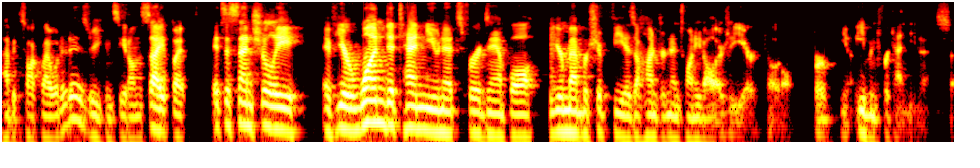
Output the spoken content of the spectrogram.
happy to talk about what it is, or you can see it on the site. But it's essentially if you're one to 10 units, for example, your membership fee is $120 a year total for you know, even for 10 units. So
